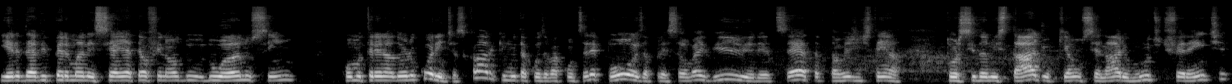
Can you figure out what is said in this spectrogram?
E ele deve permanecer aí até o final do, do ano, sim, como treinador do Corinthians. Claro que muita coisa vai acontecer depois, a pressão vai vir, etc. Talvez a gente tenha torcida no estádio, que é um cenário muito diferente.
